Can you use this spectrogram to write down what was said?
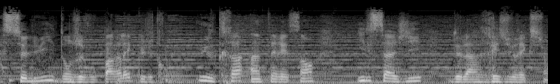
à celui dont je vous parlais que je trouve ultra intéressant. Il s'agit de la résurrection.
